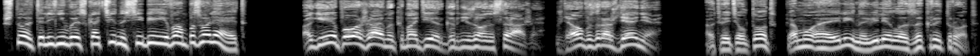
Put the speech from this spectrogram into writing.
Что эта ленивая скотина себе и вам позволяет?» «Погиб, уважаемый командир гарнизона стражи. Ждем возрождения», — ответил тот, кому Айлина велела закрыть рот.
